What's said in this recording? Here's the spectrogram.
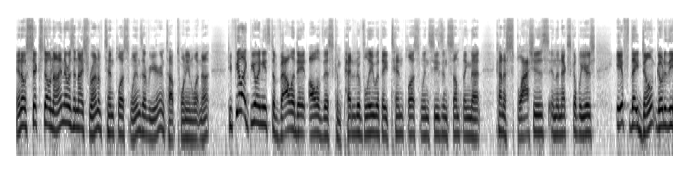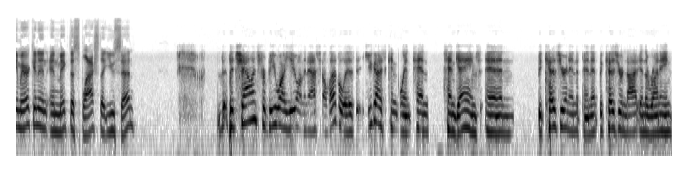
In 06 09, there was a nice run of 10 plus wins every year in top 20 and whatnot. Do you feel like BYU needs to validate all of this competitively with a 10 plus win season, something that kind of splashes in the next couple years, if they don't go to the American and, and make the splash that you said? The, challenge for BYU on the national level is that you guys can win 10, 10 games, and because you're an independent, because you're not in the running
